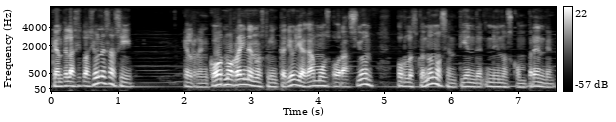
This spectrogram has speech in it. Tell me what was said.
Que ante las situaciones así, el rencor no reine en nuestro interior y hagamos oración por los que no nos entienden ni nos comprenden,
